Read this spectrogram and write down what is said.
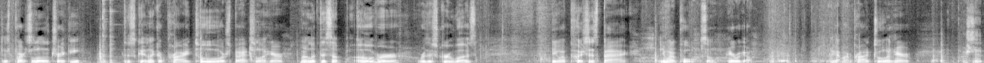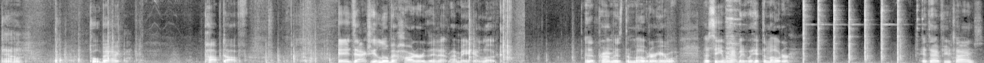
This part's a little tricky. Just get like a pry tool or spatula here. I'm gonna lift this up over where the screw was. And you wanna push this back, and you wanna pull. So here we go. I got my pry tool in here. Push that down. Pull back. Popped off. It's actually a little bit harder than I make it look. And the problem is the motor here. Let's see what happens if we hit the motor. Hit that a few times.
